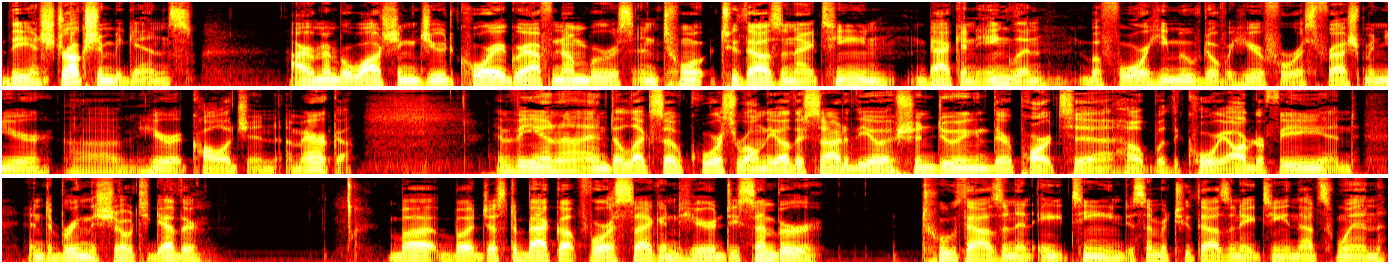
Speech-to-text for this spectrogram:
the instruction begins. I remember watching Jude choreograph numbers in 2019 back in England before he moved over here for his freshman year uh, here at college in America. And Vienna and Alexa, of course, were on the other side of the ocean doing their part to help with the choreography and, and to bring the show together. But but just to back up for a second here, December 2018, December 2018, that's when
